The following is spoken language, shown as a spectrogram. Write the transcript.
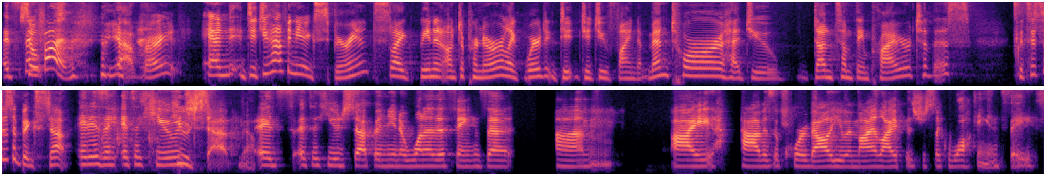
It's been so, fun. yeah, right. And did you have any experience like being an entrepreneur? Like where did, did, did you find a mentor? Had you done something prior to this? Because this is a big step. It is a it's a huge, huge step. Yeah. It's it's a huge step. And you know, one of the things that um I have as a core value in my life is just like walking in faith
